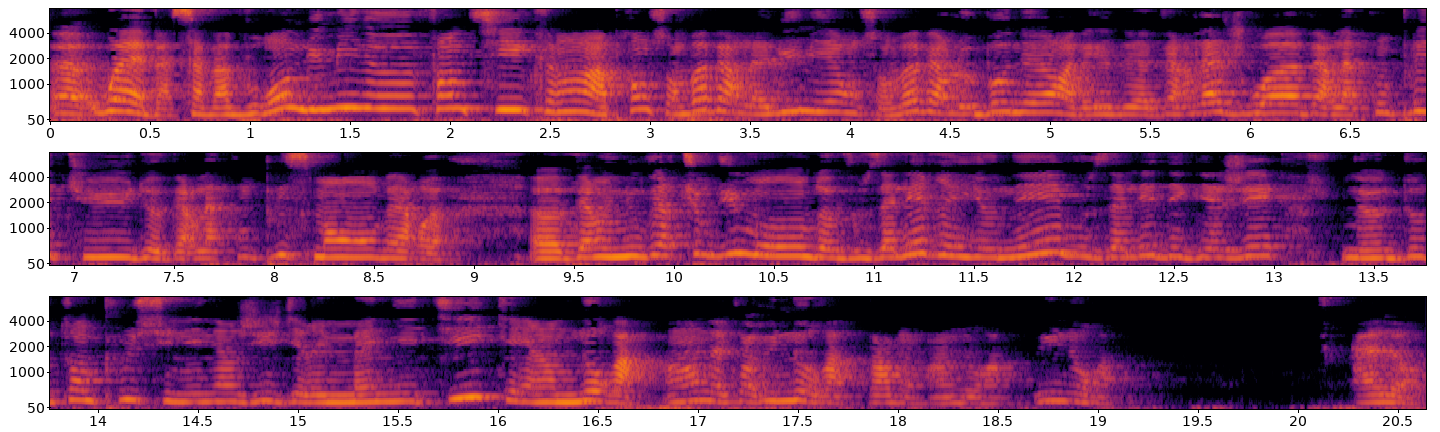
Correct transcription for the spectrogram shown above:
Euh, ouais, bah ça va vous rendre lumineux, fin de cycle. Après, on s'en va vers la lumière, on s'en va vers le bonheur, avec, vers la joie, vers la complétude, vers l'accomplissement, vers, euh, vers une ouverture du monde. Vous allez rayonner, vous allez dégager euh, d'autant plus une énergie, je dirais, magnétique et un aura. Hein, D'accord Une aura, pardon, un aura, une aura. Alors,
